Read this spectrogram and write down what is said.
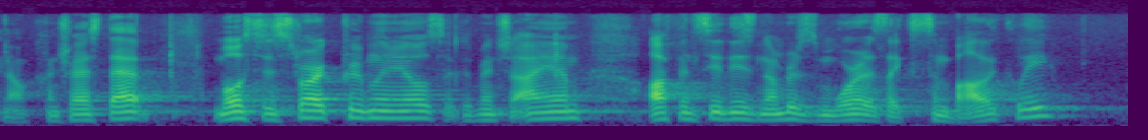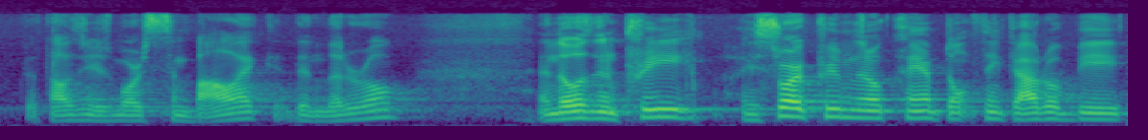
Now, contrast that. Most historic premillennials, like I mentioned, I am, often see these numbers more as like symbolically. The thousand years more symbolic than literal. And those in pre-historic premillennial camp don't think God will be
